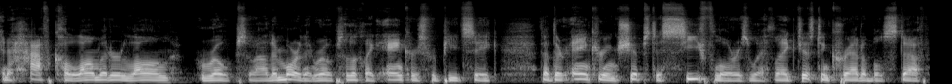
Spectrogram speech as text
and a half kilometer long ropes. Wow, they're more than ropes. They look like anchors for Pete's sake that they're anchoring ships to sea floors with. Like just incredible stuff.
